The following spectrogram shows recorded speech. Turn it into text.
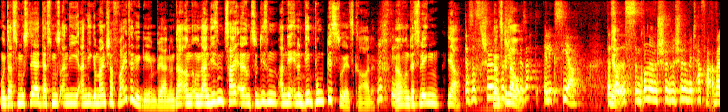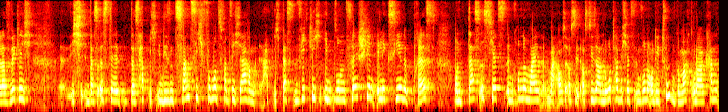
und das muss der, das muss an die an die Gemeinschaft weitergegeben werden. Und da und, und an diesem Zeit äh, und zu diesem an, den, an dem Punkt bist du jetzt gerade. Richtig. Ja, und deswegen, ja. Das ist schön, ganz das ist genau. schön gesagt. Elixier. Das ja. ist im Grunde eine schöne, Metapher, weil das wirklich, äh, ich, das ist der, das habe ich in diesen 20, 25 Jahren, habe ich das wirklich in so ein Fläschchen Elixier gepresst. Und das ist jetzt im Grunde mein, mein aus, aus, aus dieser Not habe ich jetzt im Grunde auch die Tugend gemacht oder kann,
